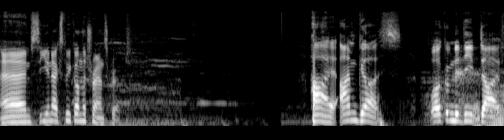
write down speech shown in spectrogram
and see you next week on the transcript. Hi, I'm Gus. Welcome to Deep Dive.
